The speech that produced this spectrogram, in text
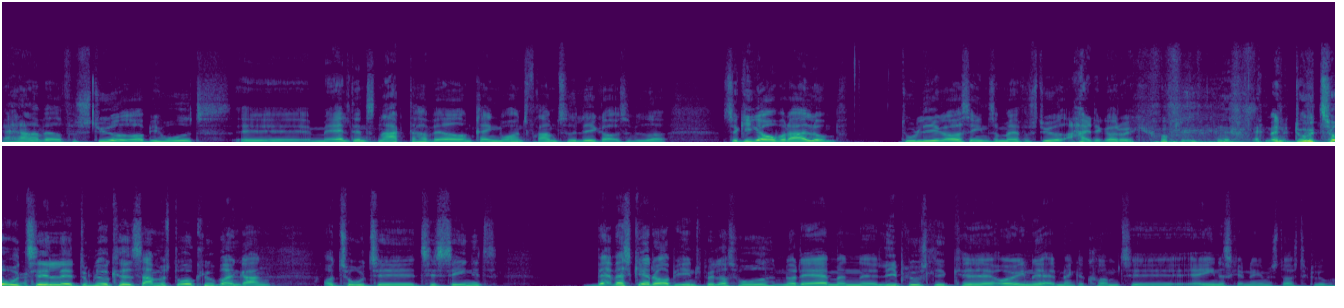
at han har været forstyrret op i hovedet øh, med al den snak, der har været omkring, hvor hans fremtid ligger osv. Så, så gik jeg over på dig, Lump. Du ligger også en, som er forstyrret. Nej, det gør du ikke. Men du tog til, øh, du blev kædet sammen med store klubber engang, og tog til, til Zenit. Hvad, hvad sker der op i en spillers hoved, når det er, at man øh, lige pludselig kan øjne, at man kan komme til ja, en af Skandinaviens største klubber?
